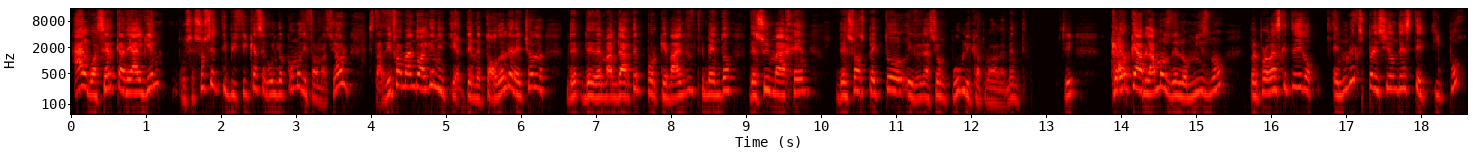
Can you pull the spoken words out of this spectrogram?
algo acerca de alguien, pues eso se tipifica, según yo, como difamación. Estás difamando a alguien y tiene todo el derecho de, demandarte porque va en detrimento de su imagen, de su aspecto y relación pública, probablemente. ¿sí? Creo que hablamos de lo mismo, pero el problema es que te digo, en una expresión de este tipo,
